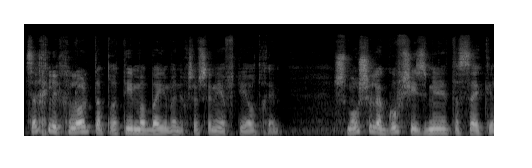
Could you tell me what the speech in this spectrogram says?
צריך לכלול את הפרטים הבאים, ואני חושב שאני אפתיע אתכם. שמו של הגוף שהזמין את הסקר,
